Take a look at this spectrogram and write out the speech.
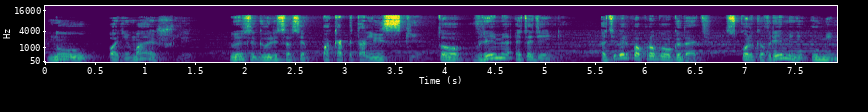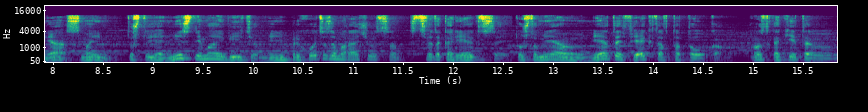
Ну, понимаешь ли? Но если говорить совсем по-капиталистски, то время это деньги. А теперь попробуй угадать, сколько времени у меня с моим, то что я не снимаю видео, мне не приходится заморачиваться с цветокоррекцией, то что у меня нет эффектов-то толком, просто какие-то э,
